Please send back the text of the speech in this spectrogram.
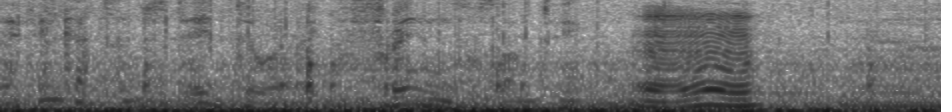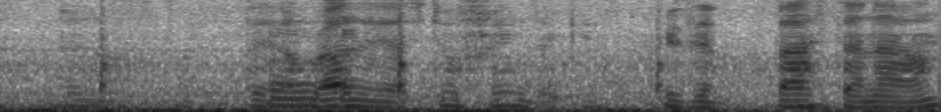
I, I think at some stage they were like friends or something. Yeah, I don't know. But Okay. rather, they're still friends, I guess. He's a pastor now.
